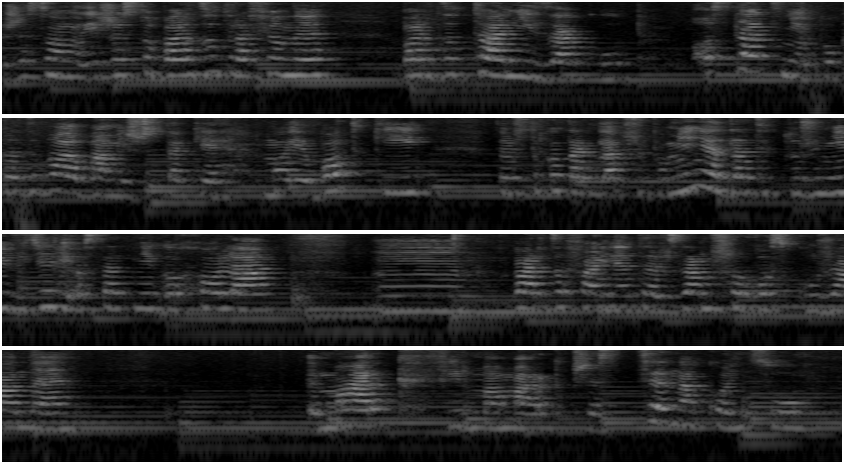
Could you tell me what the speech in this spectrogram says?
że, są, że jest to bardzo trafiony, bardzo tani zakup. Ostatnio pokazywałam Wam jeszcze takie moje botki. To już tylko tak dla przypomnienia, dla tych, którzy nie widzieli ostatniego hola. Mm, bardzo fajne też zamszowo-skórzane. Mark, firma Mark przez C na końcu.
